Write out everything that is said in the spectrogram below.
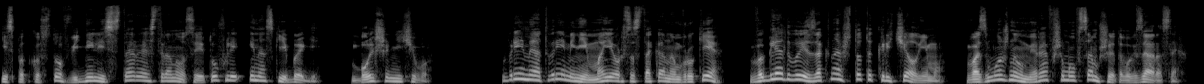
Из-под кустов виднелись старые остроносые туфли и носки Бэгги. Больше ничего. Время от времени майор со стаканом в руке, выглядывая из окна, что-то кричал ему, возможно, умиравшему в самшетовых зарослях.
